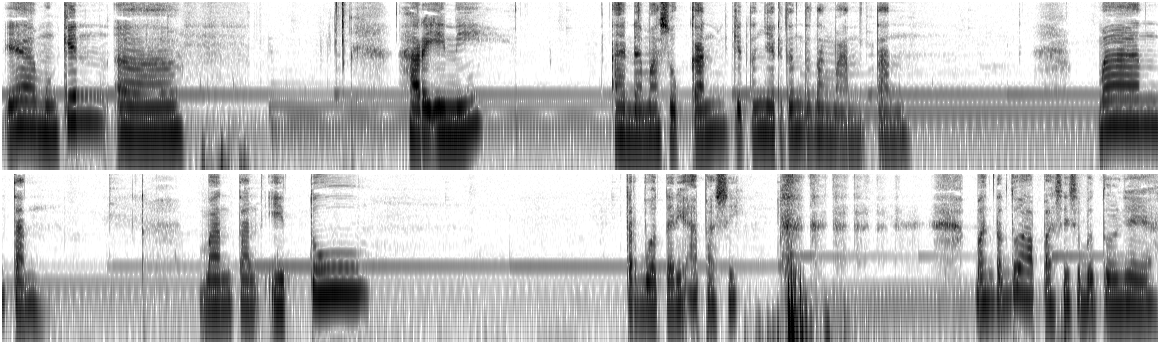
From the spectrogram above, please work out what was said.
Ya mungkin uh, hari ini ada masukan. Kita nyeritain tentang mantan. Mantan. Mantan itu terbuat dari apa sih? Mantan tuh apa sih sebetulnya ya?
